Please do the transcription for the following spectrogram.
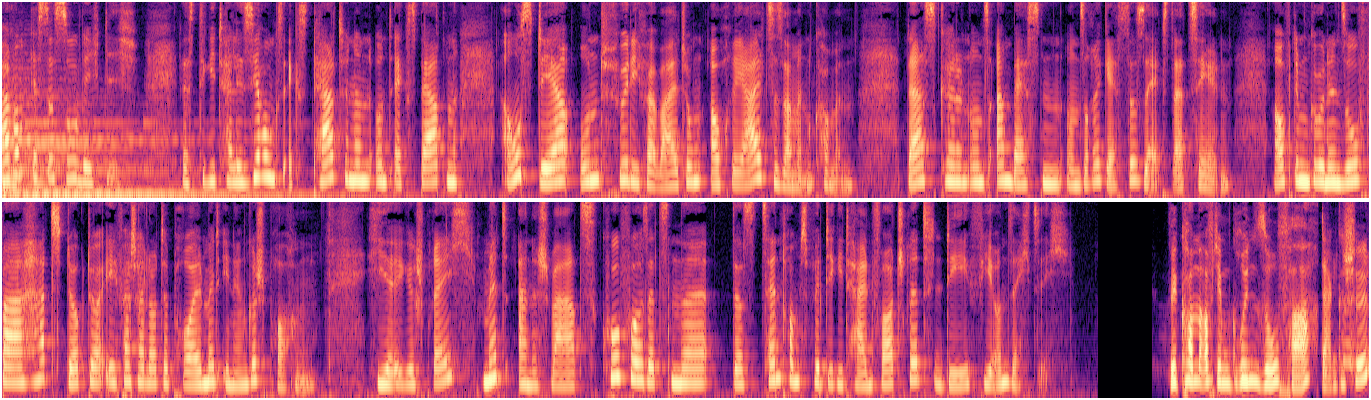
Warum ist es so wichtig, dass Digitalisierungsexpertinnen und Experten aus der und für die Verwaltung auch real zusammenkommen? Das können uns am besten unsere Gäste selbst erzählen. Auf dem grünen Sofa hat Dr. Eva Charlotte Proll mit Ihnen gesprochen. Hier Ihr Gespräch mit Anne Schwarz, Co-Vorsitzende des Zentrums für digitalen Fortschritt D64. Willkommen auf dem grünen Sofa. Dankeschön.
